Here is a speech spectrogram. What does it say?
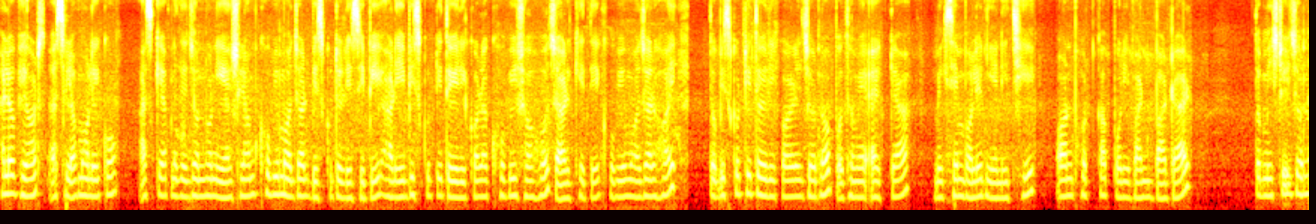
হ্যালো ভিওর্স আসসালামু আলাইকুম। আজকে আপনাদের জন্য নিয়ে আসলাম খুবই মজার বিস্কুটের রেসিপি আর এই বিস্কুটটি তৈরি করা খুবই সহজ আর খেতে খুবই মজার হয়। তো বিস্কুটটি তৈরি করার জন্য প্রথমে একটা মিক্সিং বলে নিয়ে নিচ্ছি ওয়ান ফোর্থ কাপ পরিমাণ বাটার তো মিষ্টির জন্য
